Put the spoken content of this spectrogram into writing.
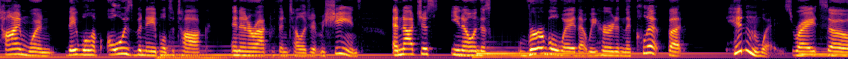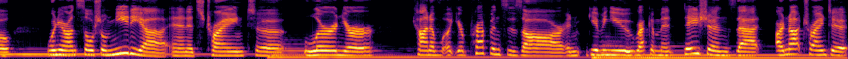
time when they will have always been able to talk and interact with intelligent machines. And not just, you know, in this verbal way that we heard in the clip, but hidden ways, right? So when you're on social media and it's trying to learn your kind of what your preferences are and giving you recommendations that are not trying to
